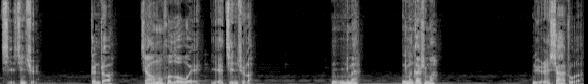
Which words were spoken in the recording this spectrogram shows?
挤进去，跟着蒋龙和罗伟也进去了。你你们，你们干什么？女人吓住了，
